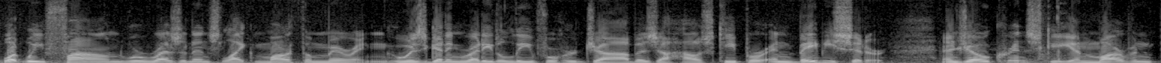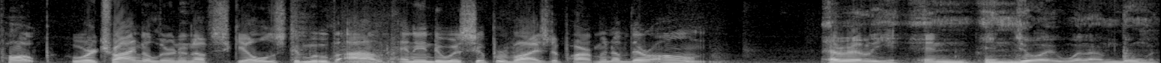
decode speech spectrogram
What we found were residents like Martha Mering, who is getting ready to leave for her job as a housekeeper and babysitter, and Joe Krinsky and Marvin Pope, who are trying to learn enough skills to move out and into a supervised apartment of their own. I really in, enjoy what I'm doing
